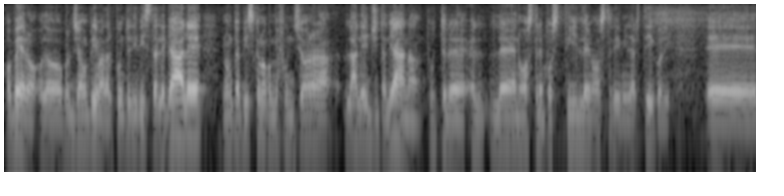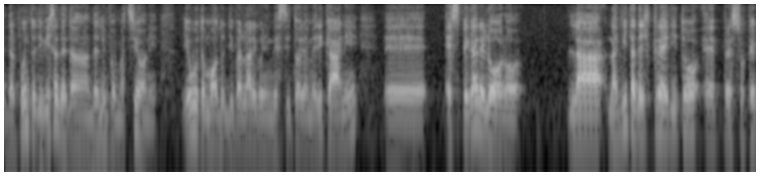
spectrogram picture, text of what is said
ovvero, come diciamo prima, dal punto di vista legale non capiscono come funziona la legge italiana, tutte le, le nostre postille, i nostri mille articoli. E dal punto di vista de, delle informazioni, io ho avuto modo di parlare con investitori americani eh, e spiegare loro la, la, vita del credito è pressoché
